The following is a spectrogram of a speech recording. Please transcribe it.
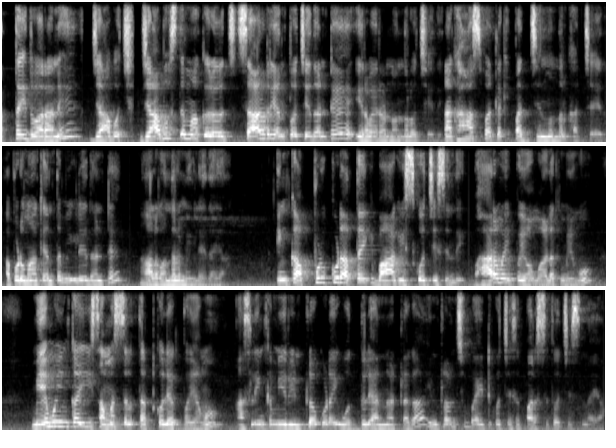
అత్తయ్య ద్వారానే జాబ్ వచ్చింది. జాబ్ వస్తే మాకు శాలరీ ఎంత వచ్చేదంటే ఇరవై రెండు వందలు వచ్చేది. నాకు హాస్పిటల్కి పద్దెనిమిది వందలు ఖర్చు అయ్యేది అప్పుడు మాకు ఎంత మిగిలేదంటే నాలుగు వందలు మిగిలేదయ్యా. ఇంకా అప్పుడు కూడా అత్తయ్యకి బాగా ఇసుకొచ్చేసింది. భారం అయిపోయాం వాళ్ళకి మేము. మేము ఇంకా ఈ సమస్యలు తట్టుకోలేకపోయాము. అసలు ఇంకా మీరు ఇంట్లో కూడా ఈ వద్దులే అన్నట్లుగా ఇంట్లో నుంచి బయటకు వచ్చేసే పరిస్థితి వచ్చేసింది అయ్యా.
